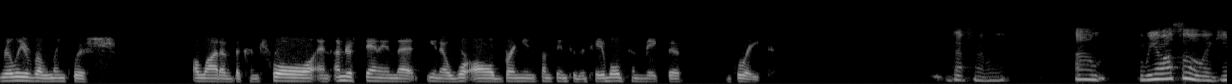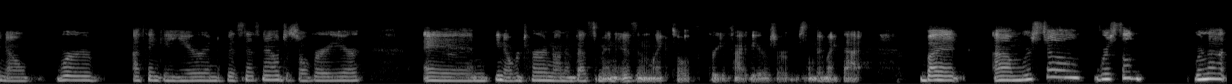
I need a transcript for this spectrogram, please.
really relinquish a lot of the control and understanding that you know we're all bringing something to the table to make this great. Definitely. Um, we also like you know we're i think a year into business now just over a year. And you know return on investment isn't like till three to five years or something like that. But um, we're still we're still we're not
